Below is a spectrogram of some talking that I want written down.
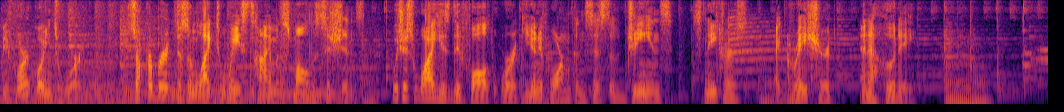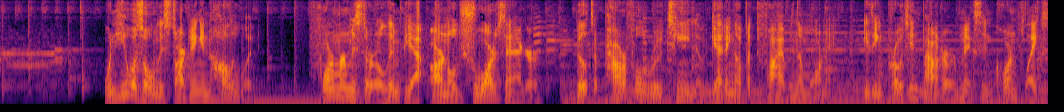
Before going to work, Zuckerberg doesn't like to waste time on small decisions, which is why his default work uniform consists of jeans, sneakers, a gray shirt, and a hoodie. When he was only starting in Hollywood, former Mr. Olympia Arnold Schwarzenegger built a powerful routine of getting up at 5 in the morning, eating protein powder mixed in cornflakes,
